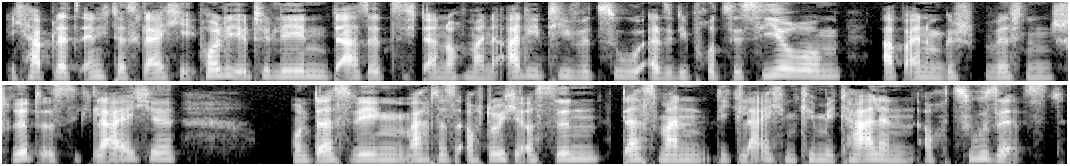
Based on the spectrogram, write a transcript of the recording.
Ich habe letztendlich das gleiche Polyethylen, da setze ich dann noch meine Additive zu. Also die Prozessierung ab einem gewissen Schritt ist die gleiche. Und deswegen macht es auch durchaus Sinn, dass man die gleichen Chemikalien auch zusetzt.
